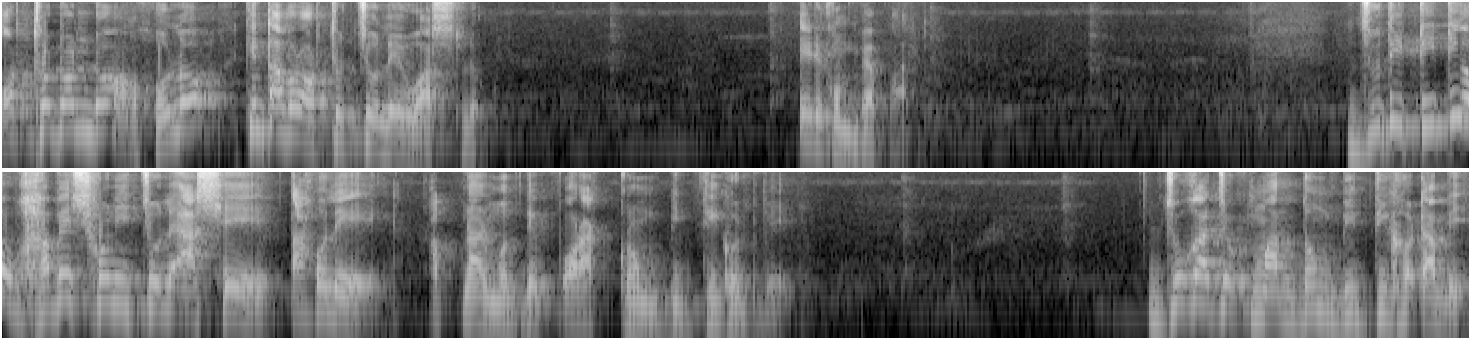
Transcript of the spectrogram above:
অর্থদণ্ড হলো, কিন্তু আবার অর্থ চলেও আসলো। এরকম ব্যাপার। যদি তৃতীয়ভাবে শনি চলে আসে, তাহলে আপনার মধ্যে পরাক্রম বৃদ্ধি ঘটবে। যোগাযোগ মাধ্যম বৃদ্ধি ঘটাবে।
